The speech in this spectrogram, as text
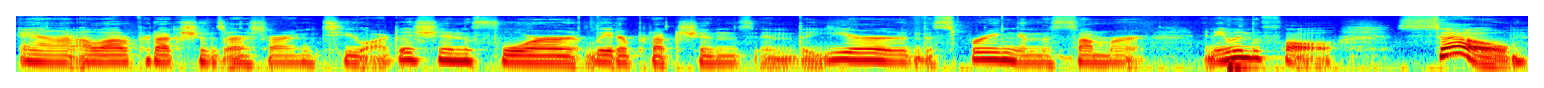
and a lot of productions are starting to audition for later productions in the year, in the spring, in the summer, and even the fall. So,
